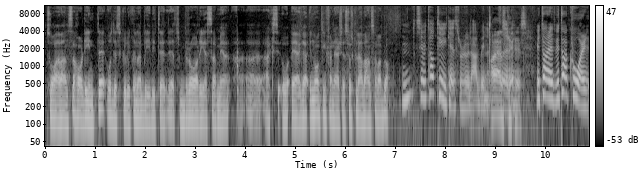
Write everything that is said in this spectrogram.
så Avanza har det inte och det skulle kunna bli lite rätt bra resa med aktier och äga någonting financial så skulle Avanza vara bra. Mm. Ska vi ta ett till case från Rulle Albin? Ja, jag älskar case. Vi tar, vi tar Core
